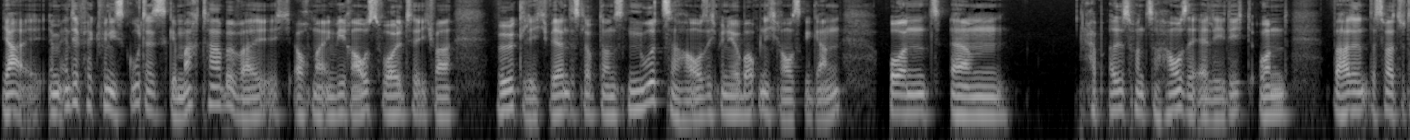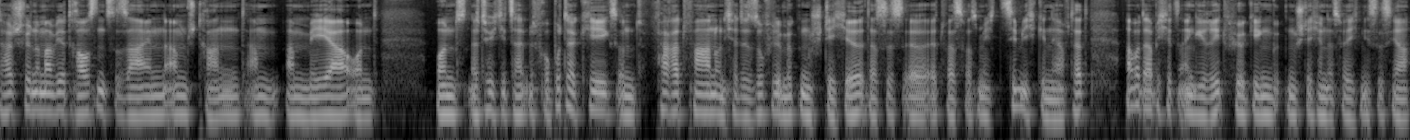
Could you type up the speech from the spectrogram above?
ja, im Endeffekt finde ich es gut, dass ich es gemacht habe, weil ich auch mal irgendwie raus wollte. Ich war wirklich während des Lockdowns nur zu Hause. Ich bin ja überhaupt nicht rausgegangen und ähm, habe alles von zu Hause erledigt und war das war total schön, immer wieder draußen zu sein, am Strand, am, am Meer und und natürlich die Zeit mit Frau Butterkeks und Fahrradfahren und ich hatte so viele Mückenstiche, das ist äh, etwas, was mich ziemlich genervt hat. Aber da habe ich jetzt ein Gerät für gegen Mückenstiche und das werde ich nächstes Jahr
